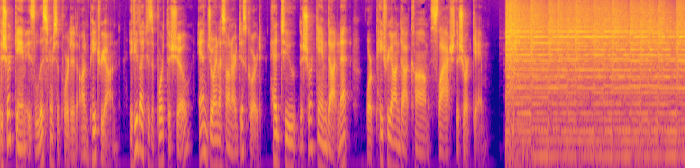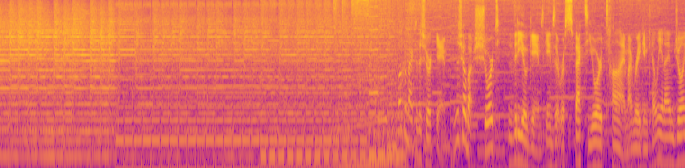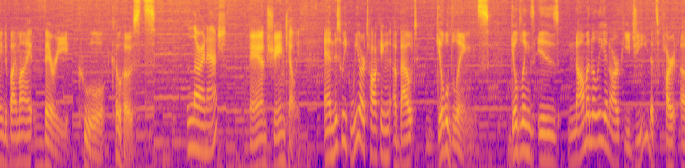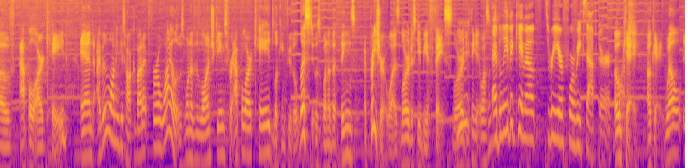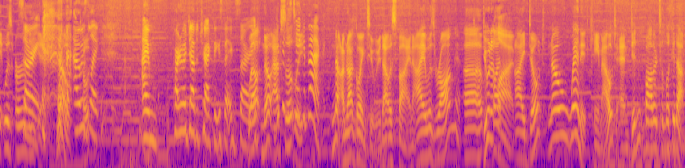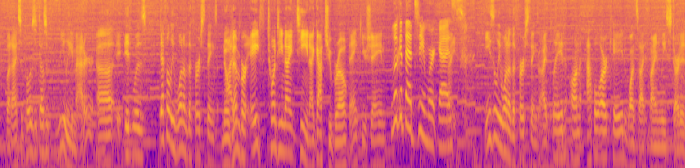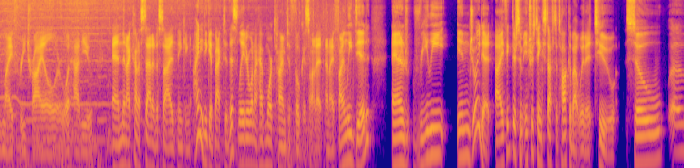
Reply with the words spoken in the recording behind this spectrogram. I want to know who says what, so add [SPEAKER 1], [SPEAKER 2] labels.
[SPEAKER 1] The short game is listener supported on Patreon. If you'd like to support the show and join us on our Discord, head to theshortgame.net or patreon.com slash theshortgame. Welcome back to The Short Game. This is a show about short video games, games that respect your time. I'm Reagan Kelly, and I'm joined by my very cool co hosts.
[SPEAKER 2] Lauren Ash.
[SPEAKER 3] and Shane Kelly.
[SPEAKER 1] And this week we are talking about Guildlings. Guildlings is nominally an RPG that's part of Apple Arcade. And I've been wanting to talk about it for a while. It was one of the launch games for Apple Arcade. Looking through the list, it was one of the things. I'm pretty sure it was. Laura just gave me a face. Laura, do you hmm. think it wasn't?
[SPEAKER 2] I believe it came out three or four weeks after.
[SPEAKER 1] Okay, okay. Well, it was early.
[SPEAKER 2] Sorry.
[SPEAKER 1] No,
[SPEAKER 2] I was
[SPEAKER 1] to-
[SPEAKER 2] like, I'm part of my job to track these things. Sorry.
[SPEAKER 1] Well, no,
[SPEAKER 2] You can
[SPEAKER 1] absolutely.
[SPEAKER 2] just take it back.
[SPEAKER 1] No, I'm not going to. That was fine. I was wrong. Uh,
[SPEAKER 3] Doing it live.
[SPEAKER 1] I don't know when it came out and didn't bother to look it up, but I suppose it doesn't really matter. Uh, it, it was definitely one of the first things.
[SPEAKER 3] November
[SPEAKER 1] played.
[SPEAKER 3] 8th, 2019. I got you, bro.
[SPEAKER 1] Thank you, Shane.
[SPEAKER 2] Look at that teamwork, guys.
[SPEAKER 1] Nice. Easily one of the first things I played on Apple Arcade once I finally started my free trial or what have you. And then I kind of sat it aside thinking, I need to get back to this later when I have more time to focus on it. And I finally did and really enjoyed it. I think there's some interesting stuff to talk about with it too. So, uh,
